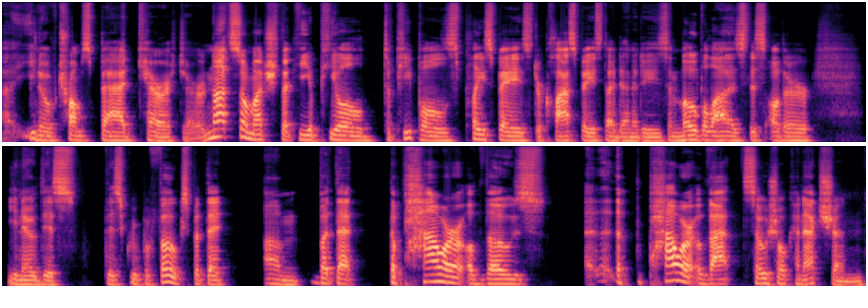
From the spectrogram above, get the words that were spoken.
uh, you know, Trump's bad character. Not so much that he appealed to people's place based or class based identities and mobilized this other, you know, this this group of folks, but that um, but that the power of those, the power of that social connection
